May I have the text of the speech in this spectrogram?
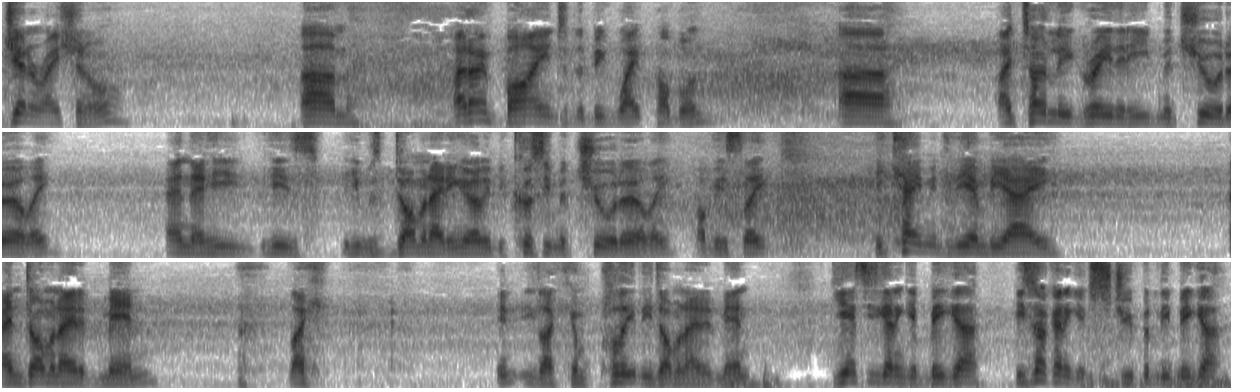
generational. Um, I don't buy into the big weight problem. Uh, I totally agree that he matured early and that he he's he was dominating early because he matured early. Obviously, he came into the NBA and dominated men, like like completely dominated men. Yes, he's going to get bigger. He's not going to get stupidly bigger.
